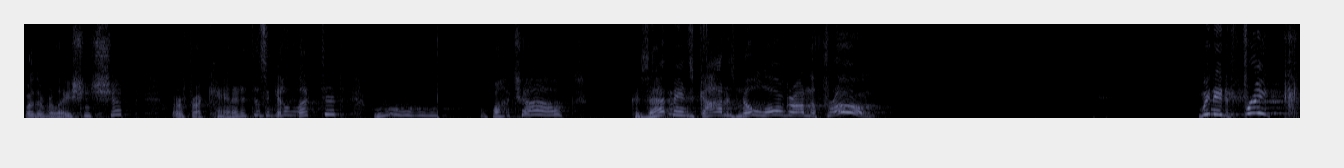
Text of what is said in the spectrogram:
or the relationship, or if our candidate doesn't get elected, ooh, watch out, because that means God is no longer on the throne. We need a freak.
